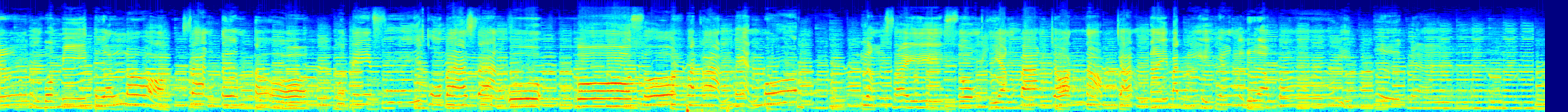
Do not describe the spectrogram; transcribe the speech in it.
นั้นบ่มีเตือนล่อ สร้างเติมต่อกุฏิไฟครูบาสร้างอุโบสถพระธาตุแม่นมดเรื่องใส่ทรงเขียงบางจนนอบจัดในบัดนี้ยังเหลือไว้คือกัน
